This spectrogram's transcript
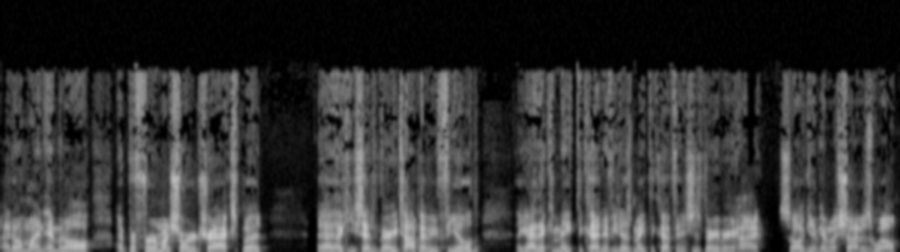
I don't mind him at all. I prefer him on shorter tracks, but uh, like you said, very top heavy field. A guy that can make the cut, and if he does make the cut, finishes very very high. So I'll give him a shot as well.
